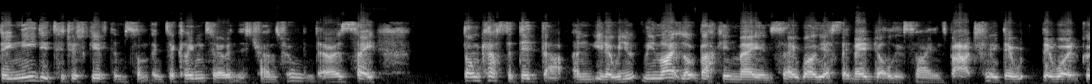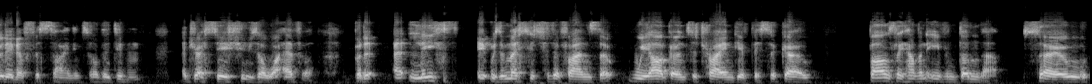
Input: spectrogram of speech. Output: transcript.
they needed to just give them something to cling to in this transfer window. I'd say, Doncaster did that, and you know we, we might look back in May and say, well, yes, they made all these signings, but actually they they weren't good enough for signings, or they didn't address the issues, or whatever. But at, at least it was a message to the fans that we are going to try and give this a go. Barnsley haven't even done that, so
